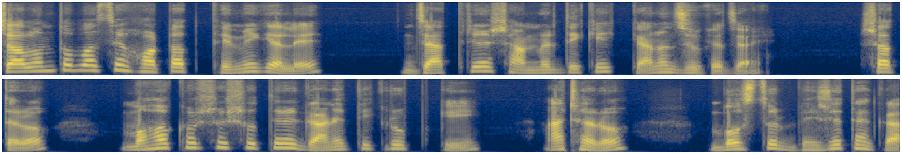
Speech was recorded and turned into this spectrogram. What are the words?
চলন্ত বাসে হঠাৎ থেমে গেলে যাত্রীরা সামনের দিকে কেন ঝুঁকে যায়? সতেরো, মহাকর্ষ সূত্রের গাণিতিক রূপ কি? আঠারো, বস্তুর ভেসে থাকা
